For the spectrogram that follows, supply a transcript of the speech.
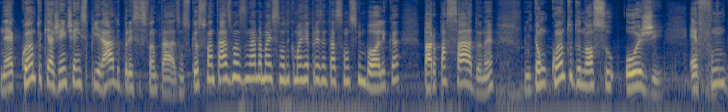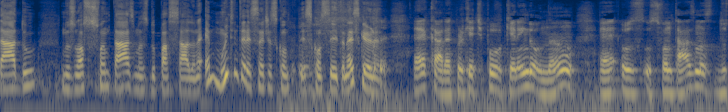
né, quanto que a gente é inspirado por esses fantasmas, porque os fantasmas nada mais são do que uma representação simbólica para o passado, né? Então, quanto do nosso hoje é fundado nos nossos fantasmas do passado, né? É muito interessante esse, con esse conceito, né, esquerda? É, cara, porque, tipo, querendo ou não, é, os, os fantasmas do,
